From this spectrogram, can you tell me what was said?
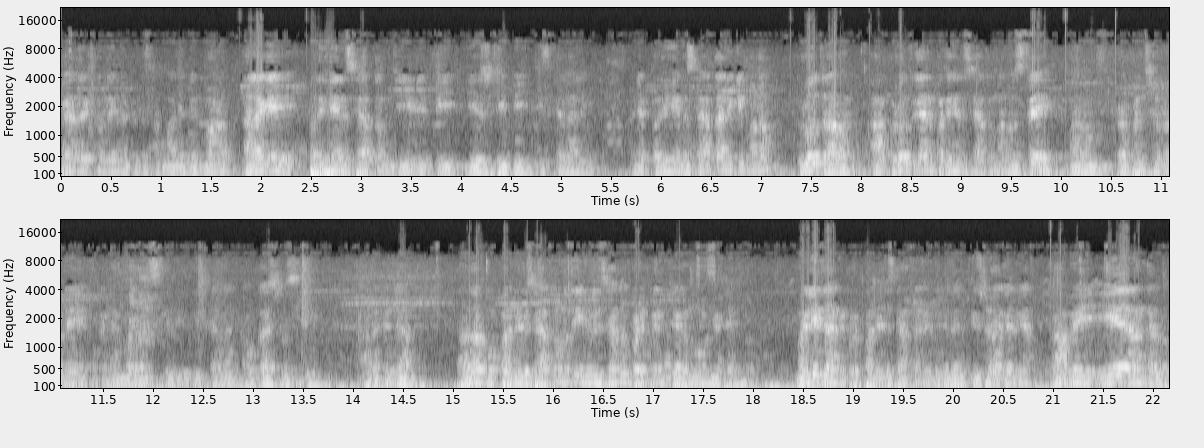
పేదరికం లేనటువంటి సమాజ నిర్మాణం అలాగే పదిహేను శాతం జీడిపి జిఎస్డిపి తీసుకెళ్ళాలి. అంటే పదిహేను శాతానికి మనం గ్రోత్ రావాలి. ఆ గ్రోత్ కానీ పదిహేను శాతం మనం వస్తే మనం ప్రపంచంలోనే ఒక నెంబర్ వన్ స్థితికి తీసుకెళ్ళడానికి అవకాశం వస్తుంది. ఆ రకంగా దాదాపు పన్నెండు శాతం ఉన్నది ఎనిమిది శాతం పడిపోయింది జగన్మోహన్ రెడ్డి టైంలో. మళ్ళీ దాన్ని ఇప్పుడు పన్నెండు శాతానికి దగ్గర తీసుకురాగలిగాం రాబోయే ఏ రంగాల్లో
